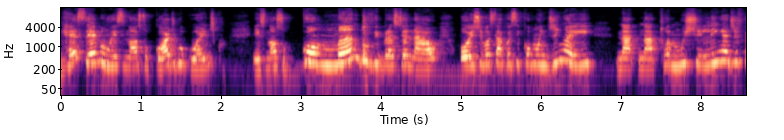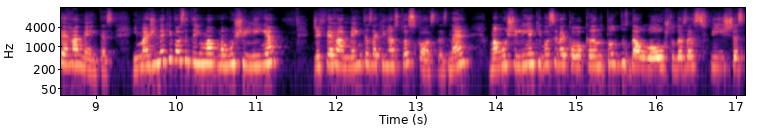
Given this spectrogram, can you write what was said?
recebam esse nosso código quântico, esse nosso comando vibracional. Hoje você está com esse comandinho aí na, na tua mochilinha de ferramentas. Imagina que você tem uma, uma mochilinha de ferramentas aqui nas tuas costas, né? Uma mochilinha que você vai colocando todos os downloads, todas as fichas,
